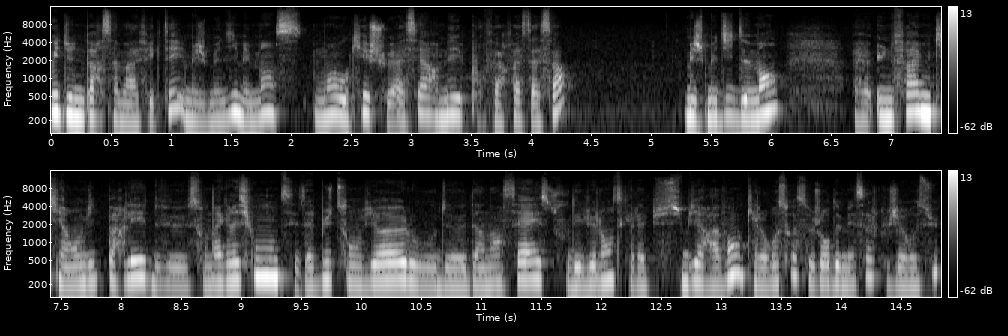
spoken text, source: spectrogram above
oui, d'une part ça m'a affecté, mais je me dis mais mince, moi OK, je suis assez armée pour faire face à ça. Mais je me dis demain une femme qui a envie de parler de son agression, de ses abus, de son viol ou d'un inceste ou des violences qu'elle a pu subir avant, qu'elle reçoit ce genre de message que j'ai reçu,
